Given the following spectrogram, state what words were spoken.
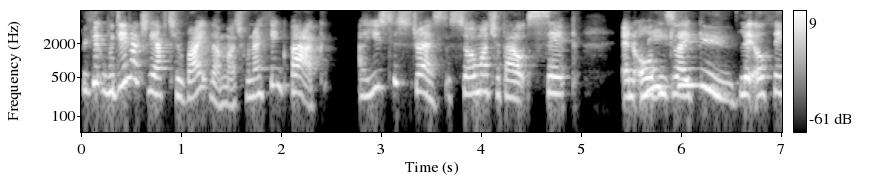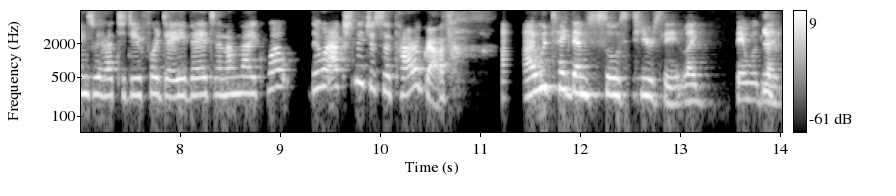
we didn't actually have to write that much. When I think back, I used to stress so much about SIP and all Me these too. like little things we had to do for David. And I'm like, well, they were actually just a paragraph. I would take them so seriously. Like they would like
